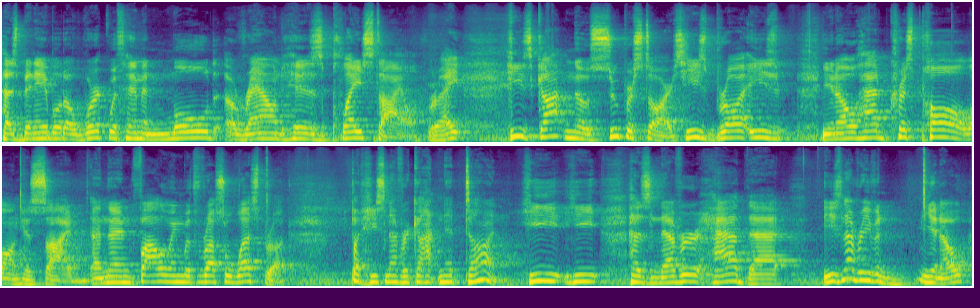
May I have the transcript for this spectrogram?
has been able to work with him and mold around his play style, right? He's gotten those superstars. He's brought he's you know had Chris Paul along his side and then following with Russell Westbrook. But he's never gotten it done. He he has never had that. He's never even, you know,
